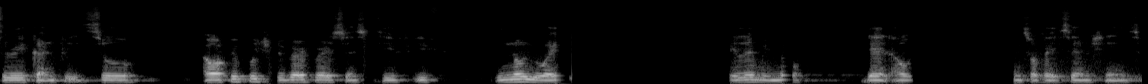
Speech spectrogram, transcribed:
three countries. So our people should be very, very sensitive. If you know you are, let me know. Then I'll of exemptions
